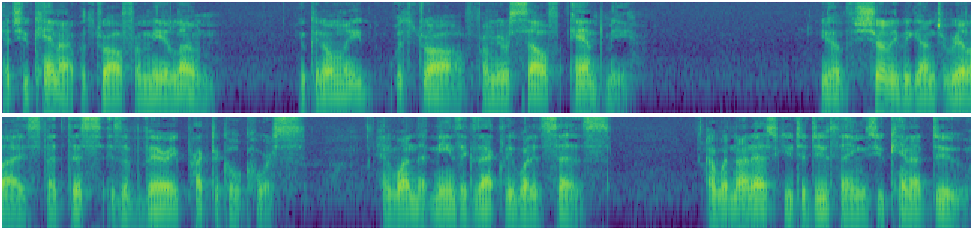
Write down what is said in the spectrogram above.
Yet you cannot withdraw from me alone. You can only withdraw from yourself and me. You have surely begun to realize that this is a very practical course, and one that means exactly what it says. I would not ask you to do things you cannot do,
